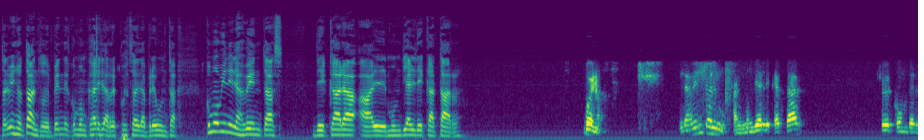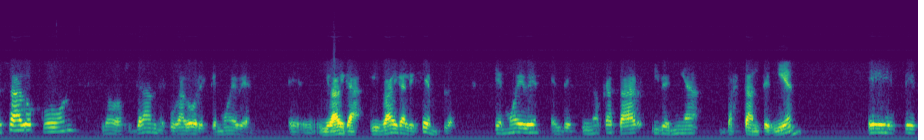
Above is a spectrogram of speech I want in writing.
tal vez no tanto, depende cómo encare la respuesta de la pregunta, ¿cómo vienen las ventas de cara al Mundial de Qatar? Bueno, la venta al, Mundial de Qatar, yo he conversado con los grandes jugadores que mueven, eh, y, valga, y valga el ejemplo, que mueven el destino Qatar y venía bastante bien. Este,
